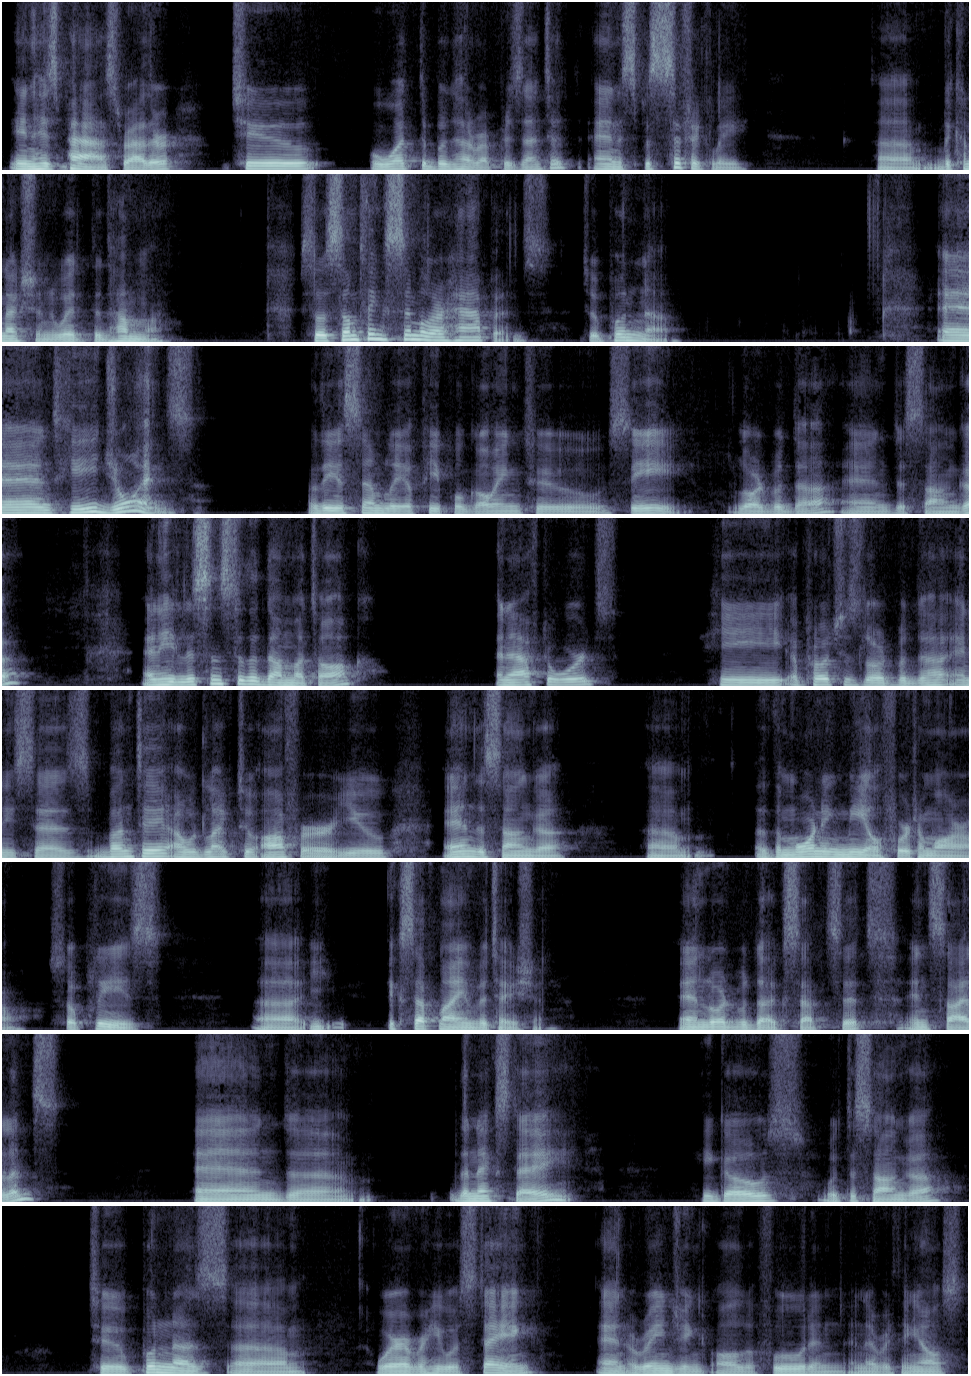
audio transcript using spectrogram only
in his past, rather, to what the Buddha represented, and specifically uh, the connection with the Dhamma. So something similar happens to Punna. And he joins the assembly of people going to see Lord Buddha and the Sangha. And he listens to the Dhamma talk. And afterwards, he approaches Lord Buddha and he says, Bhante, I would like to offer you and the Sangha um, the morning meal for tomorrow. So please uh, accept my invitation. And Lord Buddha accepts it in silence. And uh, the next day, he goes with the Sangha to Punna's, um, wherever he was staying, and arranging all the food and, and everything else.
